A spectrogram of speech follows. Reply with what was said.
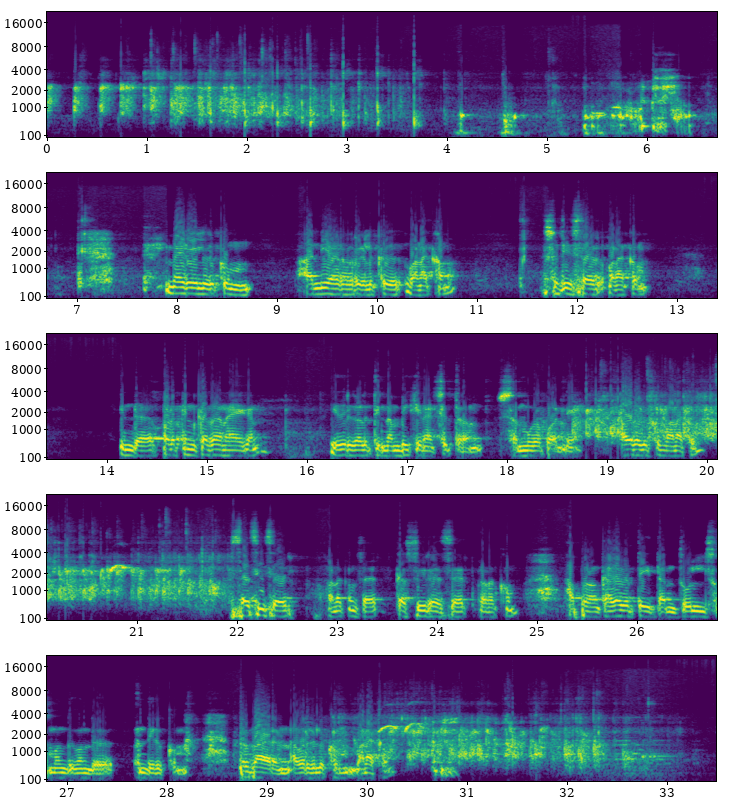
மேடையில் இருக்கும் அந்நியார் அவர்களுக்கு வணக்கம். சுதீஷ் சார் வணக்கம். இந்த படத்தின் கதாநாயகன் எதிர்காலத்தின் நம்பிக்கை நட்சத்திரம் சண்முக பாண்டியன் அவர்களுக்கும் வணக்கம். சசி சார். வணக்கம் சார். கஸ்தூரிராஜ் சார் வணக்கம். அப்புறம் கழகத்தை தன் தோளில் சுமந்து கொண்டு வந்திருக்கும் பிரபாகரன் அவர்களுக்கும் வணக்கம்.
